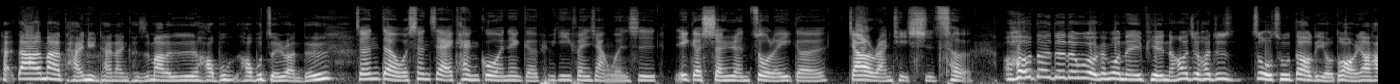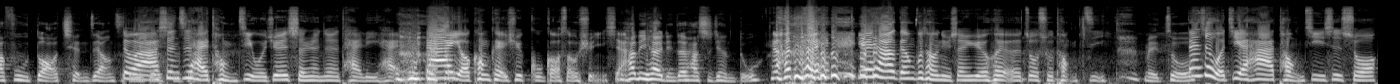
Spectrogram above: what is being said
大家骂台女台男，可是骂的就是毫不毫不嘴软的。真的，我甚至还看过那个 PPT 分享文，是一个神人做了一个交友软体实测。哦，对对对，我有看过那一篇，然后就他就是做出到底有多少人要他付多少钱这样子。对啊，甚至还统计，我觉得神人真的太厉害了。大家有空可以去 Google 搜寻一下。他厉害一点在他时间很多。对，因为他要跟不同女生约会而做出统计。没错。但是我记得他的统计是说，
